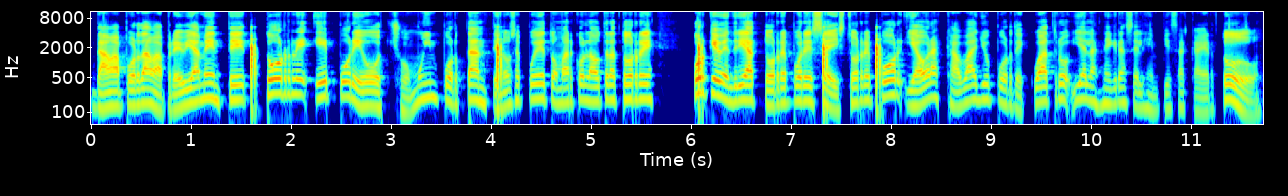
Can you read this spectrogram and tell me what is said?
dama por dama previamente, torre E por E8. Muy importante, no se puede tomar con la otra torre porque vendría torre por E6, torre por y ahora caballo por D4 y a las negras se les empieza a caer todo.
